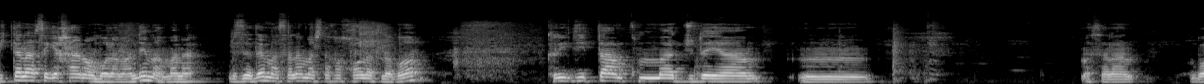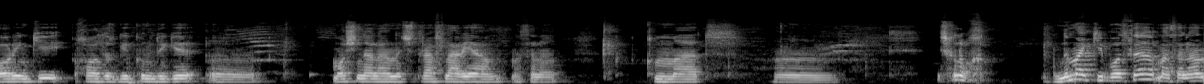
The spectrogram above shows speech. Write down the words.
Bitta narsaga hayron bo'lamanda man mana bizada masalan mana shunaqa holatlar bor. Kreditda ham qimmat judayam mm, masalan boringki hozirgi kundagi e, moshinalarni shtraflari ham masalan qimmat e, ishqilib nimaki bo'lsa masalan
